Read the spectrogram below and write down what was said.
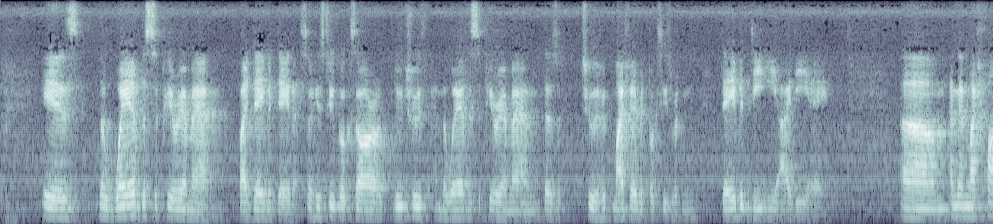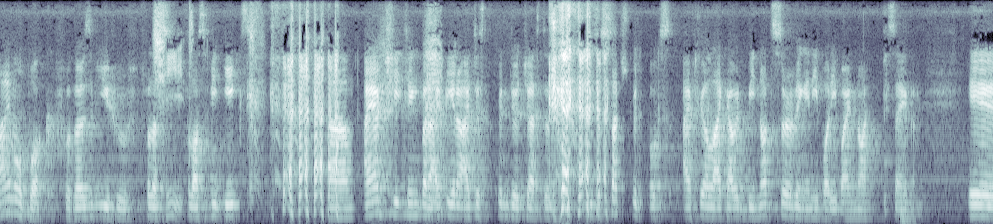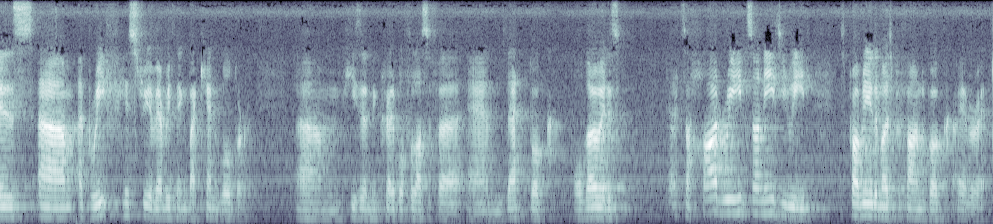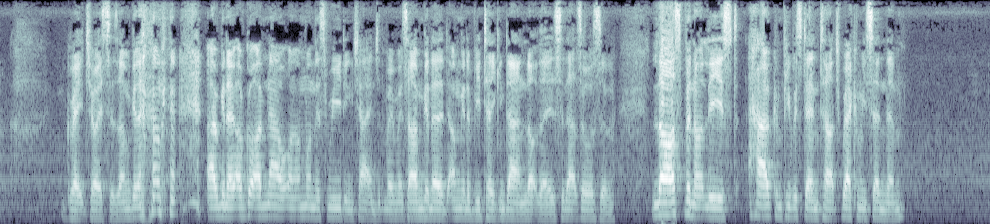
is The Way of the Superior Man by David Deida. So his two books are Blue Truth and The Way of the Superior Man. Those are two of my favorite books he's written. David, D-E-I-D-A. Um, and then my final book, for those of you who philo- philosophy geeks, um, I am cheating, but I, you know, I just couldn't do it justice. These are such good books. I feel like I would be not serving anybody by not saying them. Is um, a brief history of everything by Ken Wilber. Um, he's an incredible philosopher, and that book, although it is, it's a hard read, it's not an easy read. It's probably the most profound book I ever read. Great choices. I'm gonna, I'm gonna, I've got, I'm now, on, I'm on this reading challenge at the moment, so I'm gonna, I'm gonna be taking down a lot of those. So that's awesome. Last but not least, how can people stay in touch? Where can we send them?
